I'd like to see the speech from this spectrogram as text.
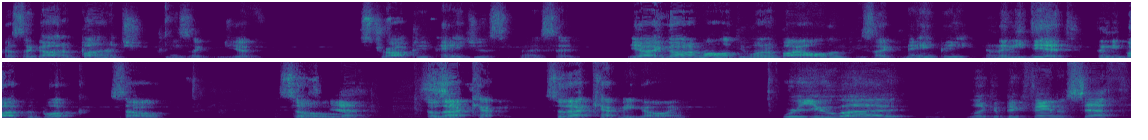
Because I got a bunch." And he's like, "Do you have Stroppy pages?" And I said, "Yeah, I got them all. Do you want to buy all of them?" He's like, "Maybe." And then he did. Then he bought the book. So, so yeah. so that kept so that kept me going. Were you uh like a big fan of Seth?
